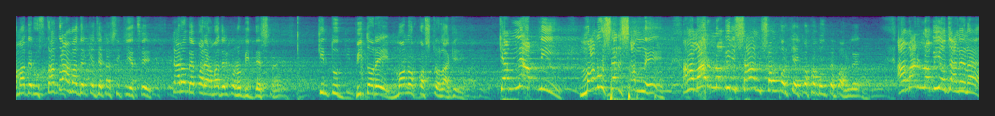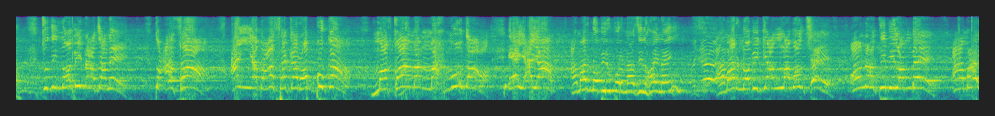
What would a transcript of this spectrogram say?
আমাদের উস্তাদরা আমাদেরকে যেটা শিখিয়েছে কারও ব্যাপারে আমাদের কোনো বিদ্বেষ নাই। কিন্তু ভিতরে মন কষ্ট লাগে। কেমনে আপনি মানুষের সামনে আমার নবীর শান সম্পর্কে কথা বলতে পারলেন? আমার নবীও জানে না। যদি নবী না জানে তো আসা আইয়া বাসাকা রব্বুকা মাকামাম মাহমুদা। এই আয়াত আমার নবীর উপর নাজিল হয় নাই? আমার নবীকে আল্লাহ বলছে অনতি বিলম্বে আমার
